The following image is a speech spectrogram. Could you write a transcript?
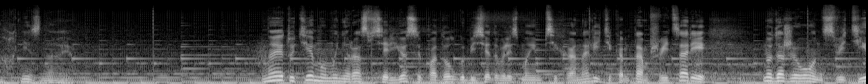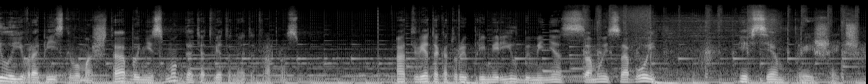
Ох, не знаю. На эту тему мы не раз всерьез и подолгу беседовали с моим психоаналитиком там, в Швейцарии, но даже он, светило европейского масштаба, не смог дать ответа на этот вопрос. Ответа, который примирил бы меня с самой собой и всем происшедшим.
